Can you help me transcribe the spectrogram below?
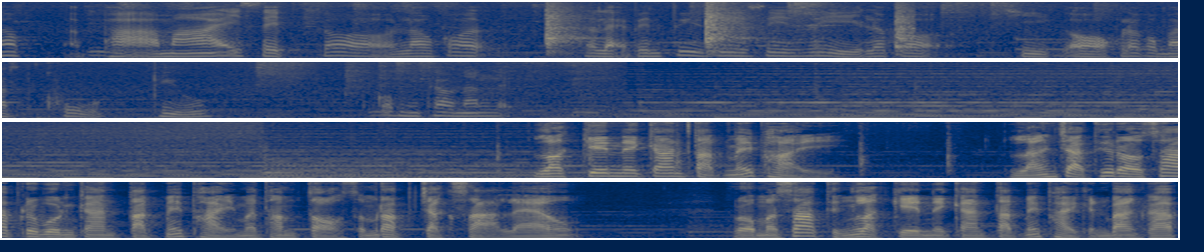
นอก ผ่าไม้เสร็จก็เราก็แถละเป็นซี่ซี่ซี่ซี่แล้วก็ฉีกออกแล้วก็มาขูดผิว ก็มีเท่านั้นแหละหลักเกณฑ์ในการตัดไม้ไผ่ หลังจากที่เราทราบกระบวนการตัดไม้ไผ่มาทำตอกสำหรับจักสารแล้ว เรามาทราบถึงหลักเกณฑ์ในการตัดไม้ไผ่กันบ้างครับ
